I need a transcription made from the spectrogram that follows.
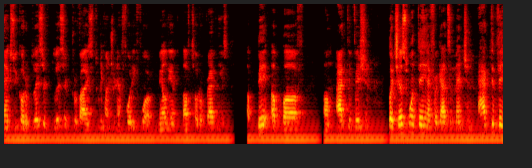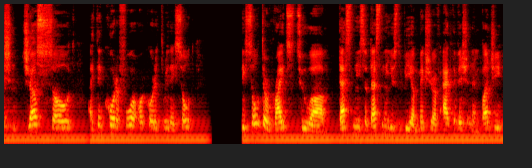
Next, we go to Blizzard. Blizzard provides 344 million of total revenues, a bit above um, Activision, but just one thing I forgot to mention Activision just sold, I think quarter four or quarter three, they sold they sold their rights to um, Destiny. So Destiny used to be a mixture of Activision and Bungie.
